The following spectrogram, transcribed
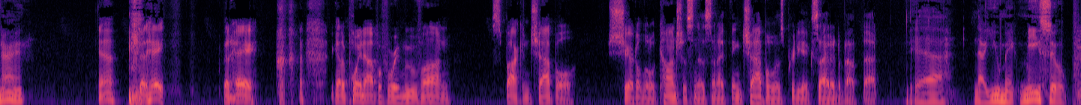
All right. Yeah. But hey, but hey, I got to point out before we move on Spock and Chapel shared a little consciousness, and I think Chapel was pretty excited about that. Yeah. Now you make me soup.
